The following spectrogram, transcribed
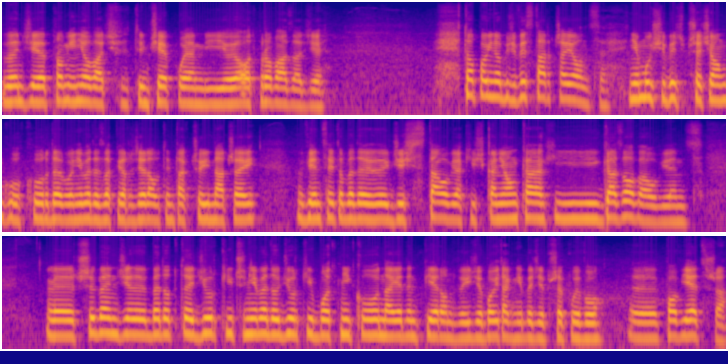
będzie promieniować tym ciepłem i odprowadzać je. To powinno być wystarczające. Nie musi być przeciągu, kurde, bo nie będę zapierdzielał tym tak czy inaczej. Więcej to będę gdzieś stał w jakichś kanionkach i gazował, więc e, czy będzie, będą tutaj dziurki, czy nie będą dziurki w błotniku, na jeden pieron wyjdzie, bo i tak nie będzie przepływu e, powietrza.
